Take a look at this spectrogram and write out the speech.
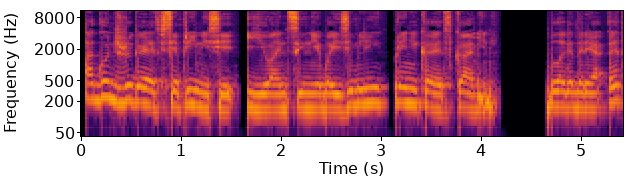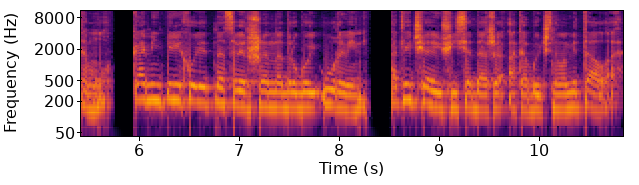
Огонь сжигает все примеси, и юаньцы неба и земли проникают в камень. Благодаря этому камень переходит на совершенно другой уровень, отличающийся даже от обычного металла.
